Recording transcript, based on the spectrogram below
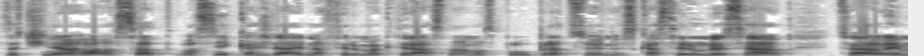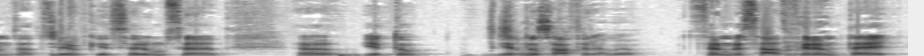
začíná hlásat vlastně každá jedna firma, která s náma spolupracuje pracuje. Dneska 70, co já vím, za tři roky 700. Eh, je to, je 70 to, firm, jo. 70 firm teď,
